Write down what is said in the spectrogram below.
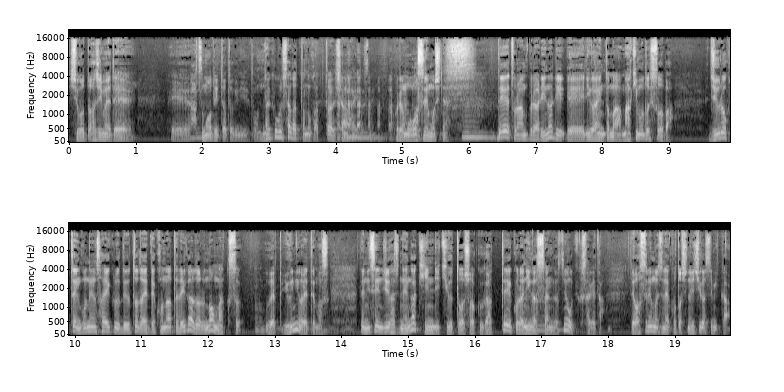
仕事始めで、えー、初詣行った時にどんだけうるさかったのかって言ったら上海ですね。これはもう忘れもしない。で、トランプラリーのリ,、えー、リワインド、まあ巻き戻し相場。16.5年サイクルでいうと、大体このあたりがドルのマックス上というふうに言われています。で、2018年が金利急騰ショックがあって、これは2月、3月に大きく下げた。で、忘れもしない、今年の1月3日、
